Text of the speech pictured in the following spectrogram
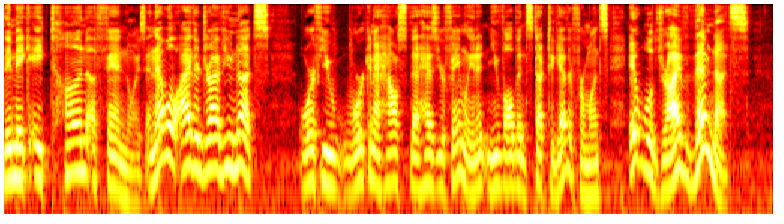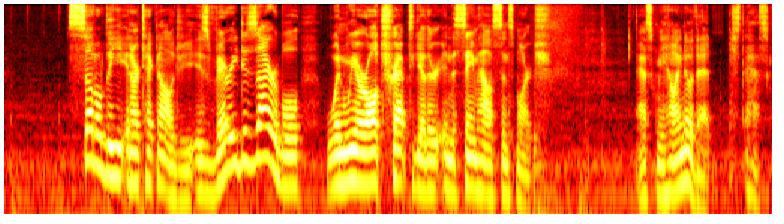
they make a ton of fan noise. And that will either drive you nuts, or if you work in a house that has your family in it and you've all been stuck together for months, it will drive them nuts subtlety in our technology is very desirable when we are all trapped together in the same house since March. Ask me how I know that. Just ask.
